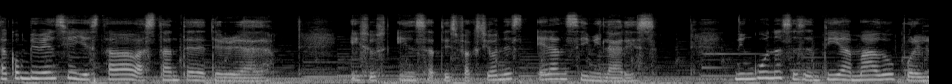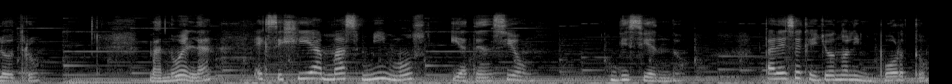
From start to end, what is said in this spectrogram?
la convivencia ya estaba bastante deteriorada y sus insatisfacciones eran similares. Ninguna se sentía amado por el otro. Manuela exigía más mimos y atención, diciendo, parece que yo no le importo,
